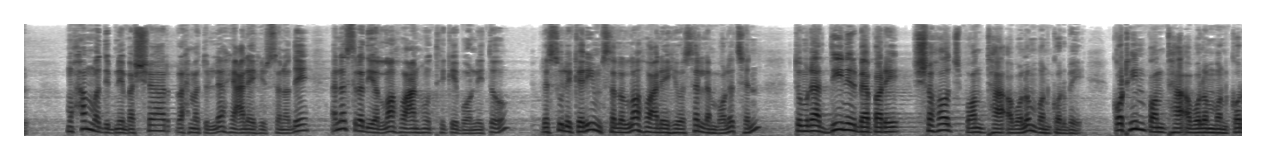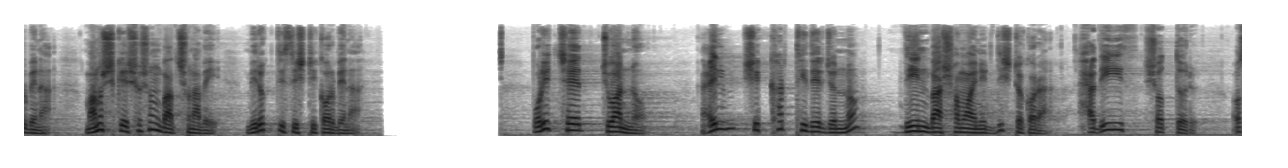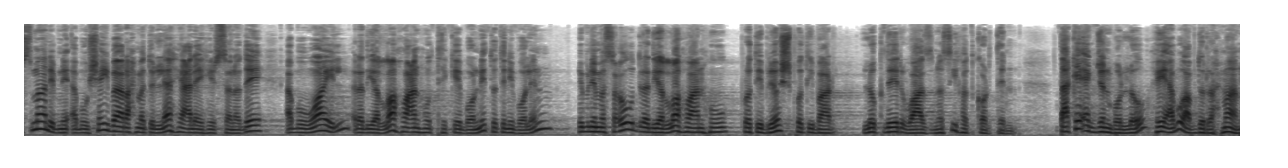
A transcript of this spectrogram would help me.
মোহাম্মদ ইবনে বাশার রহমতুল্লাহ আলহির সনদে আনস রদিয়াল্লাহ আনহু থেকে বর্ণিত, রসুল করিম সাল্লাহ আলহি ওসাল্লাম বলেছেন তোমরা দিনের ব্যাপারে সহজ পন্থা অবলম্বন করবে, কঠিন পন্থা অবলম্বন করবে না, মানুষকে সুসংবাদ শোনাবে, বিরক্তি সৃষ্টি করবে না। পরিচ্ছেদ চুয়ান্ন। ইলম শিক্ষার্থীদের জন্য দিন বা সময় নির্দিষ্ট করা। হাদিস সত্তর। ওসমান ইবনে আবু শাইবা রহমতুল্লাহ আলহির সনদে আবু ওয়াইল রদিয়াল্লাহ আনহু থেকে বর্ণিত তিনি বলেন ইবনে মসউদ রদিয়াল্লাহ আনহু প্রতি বৃহস্পতিবার লোকদের ওয়াজ নসিহত করতেন। তাকে একজন বলল, হে আবু আব্দুর রহমান,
